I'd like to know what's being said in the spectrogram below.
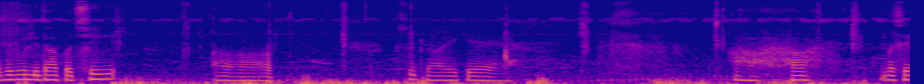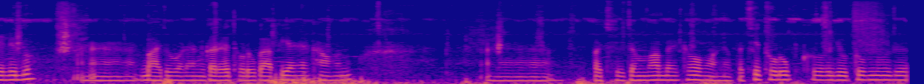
એ બધું લીધા પછી શું કહેવાય કે, હા બસ એ લીધું. અને બાજુવાળાને ઘરે થોડુંક આપી આવ્યા ખાવાનું. અને પછી જમવા બેઠો અને પછી થોડુંક યુટ્યુબનું જે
